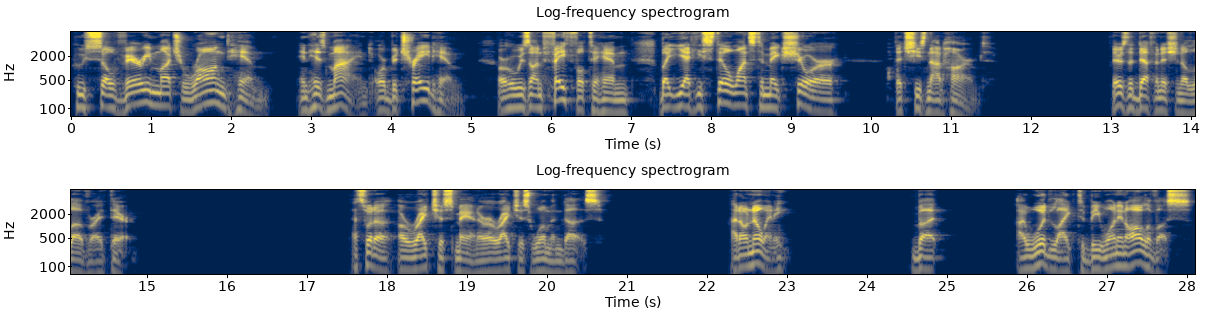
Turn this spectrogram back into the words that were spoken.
who so very much wronged him in his mind or betrayed him or who was unfaithful to him, but yet he still wants to make sure that she's not harmed. There's the definition of love right there. That's what a, a righteous man or a righteous woman does. I don't know any, but I would like to be one in all of us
